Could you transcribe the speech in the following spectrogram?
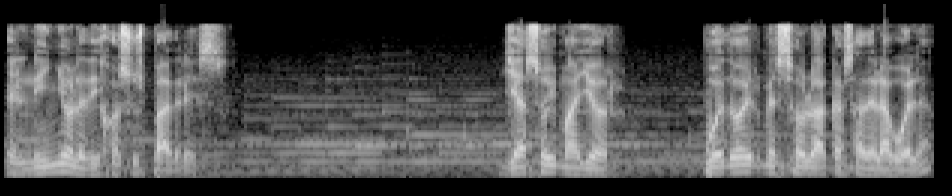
el niño le dijo a sus padres, Ya soy mayor, ¿puedo irme solo a casa de la abuela?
